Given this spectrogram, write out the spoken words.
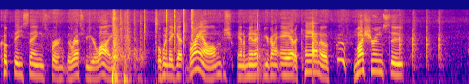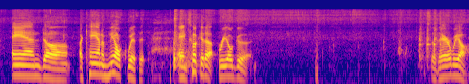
cook these things for the rest of your life. But when they get browned in a minute, you're going to add a can of mushroom soup and uh, a can of milk with it and cook it up real good. So there we are.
